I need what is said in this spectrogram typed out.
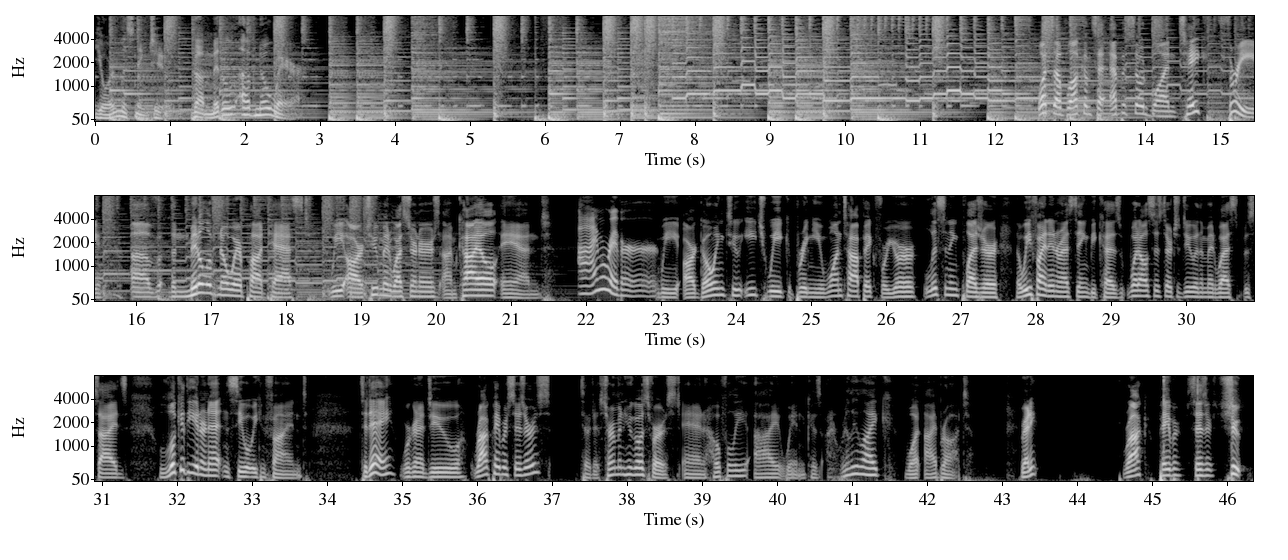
You're listening to The Middle of Nowhere. What's up? Welcome to episode one, take three of the Middle of Nowhere podcast. We are two Midwesterners. I'm Kyle, and I'm River. we are going to each week bring you one topic for your listening pleasure that we find interesting because what else is there to do in the Midwest besides look at the internet and see what we can find? Today, we're going to do rock, paper, scissors to determine who goes first, and hopefully I win because I really like what I brought. Ready? Rock, paper, scissors, shoot.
